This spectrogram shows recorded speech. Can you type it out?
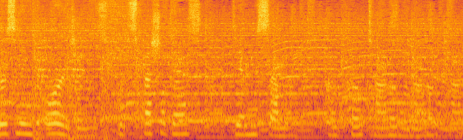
listening to Origins with special guest Dim Summer on Proton Radio.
